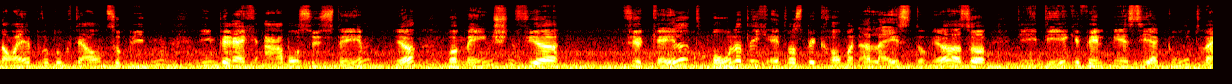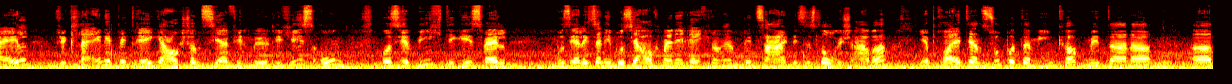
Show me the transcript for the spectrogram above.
neue Produkte anzubieten im Bereich Abo-System, ja, wo Menschen für für Geld monatlich etwas bekommen, eine Leistung. Ja, also die Idee gefällt mir sehr gut, weil für kleine Beträge auch schon sehr viel möglich ist. Und was hier wichtig ist, weil ich muss ehrlich sein, ich muss ja auch meine Rechnungen bezahlen, das ist logisch. Aber ich habe heute einen super Termin gehabt mit einer äh,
